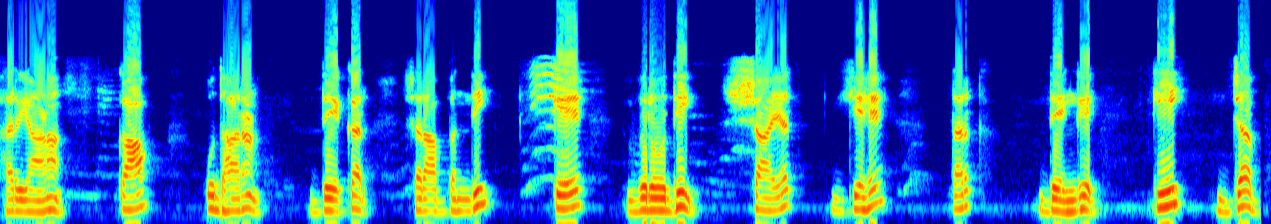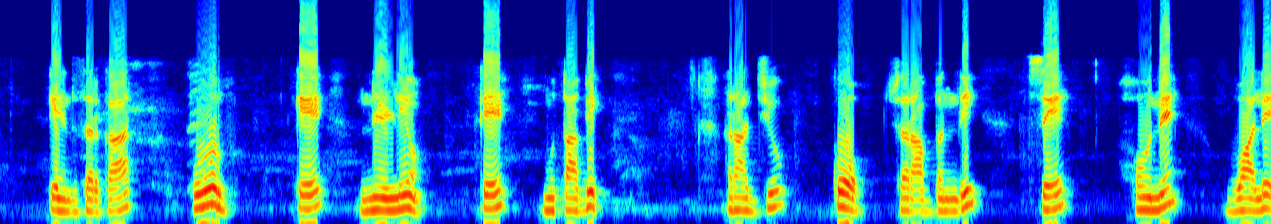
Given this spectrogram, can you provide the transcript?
हरियाणा का उदाहरण देकर शराबबंदी के विरोधी शायद यह तर्क देंगे कि जब केंद्र सरकार पूर्व के निर्णयों के मुताबिक राज्यों को शराबबंदी से होने वाले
